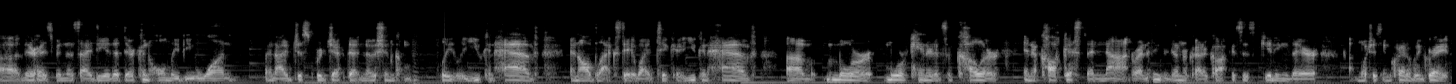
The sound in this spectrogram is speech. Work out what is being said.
uh, there has been this idea that there can only be one and I just reject that notion completely. You can have an all-black statewide ticket. You can have um, more more candidates of color in a caucus than not, right? I think the Democratic caucus is getting there, um, which is incredibly great.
